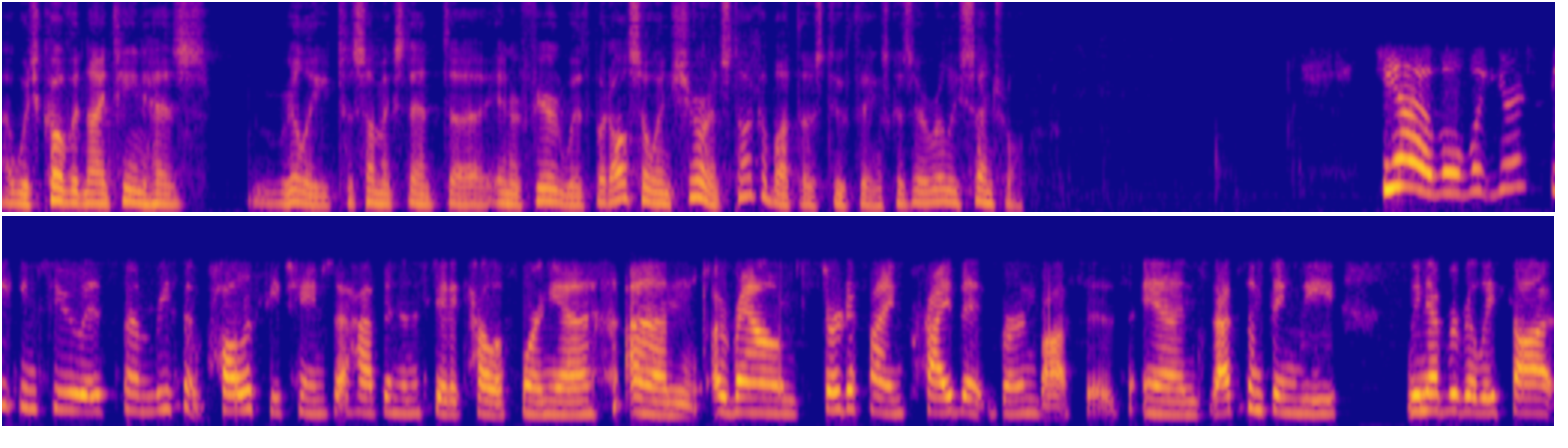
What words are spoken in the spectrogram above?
which COVID 19 has really to some extent interfered with, but also insurance. Talk about those two things because they're really central. Yeah, well, what you're speaking to is some recent policy change that happened in the state of California um, around certifying private burn bosses, and that's something we we never really thought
